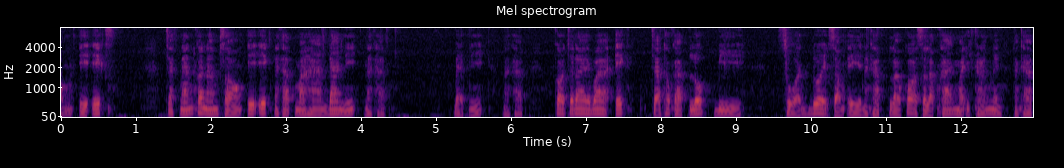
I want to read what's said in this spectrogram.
2 ax จากนั้นก็นำ2 ax นะครับ มาหารด้านนี้นะครับ แบบนี้นะครับ ก็จะได้ว่า x จะเท่ากับลบ b ส่วนด้วย 2a นะครับ เราก็สลับข้างมาอีกครั้งหนึ่งนะครับ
